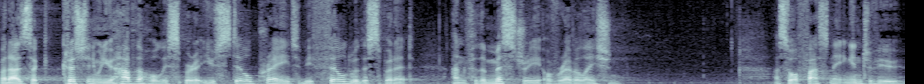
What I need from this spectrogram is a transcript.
But as a Christian, when you have the Holy Spirit, you still pray to be filled with the Spirit and for the mystery of revelation. I saw a fascinating interview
